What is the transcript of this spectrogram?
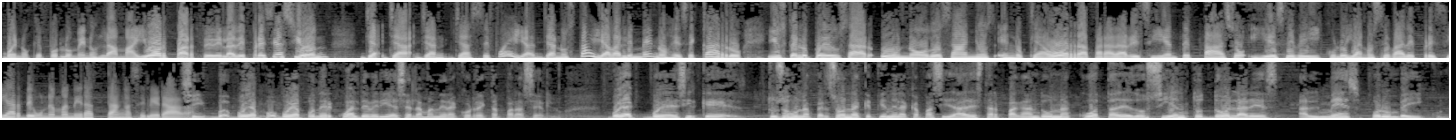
bueno, que por lo menos la mayor parte de la depreciación ya, ya, ya, ya se fue, ya, ya no está, ya vale menos ese carro. Y usted lo puede usar uno o dos años en lo que ahorra para dar el siguiente paso y ese vehículo ya no se va a depreciar de una manera tan acelerada. Sí, voy a, voy a poner cuál debería ser la manera correcta para hacerlo. Voy a, voy a decir que tú sos una persona que tiene la capacidad de estar pagando una cuota de 200 dólares al mes por un vehículo.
